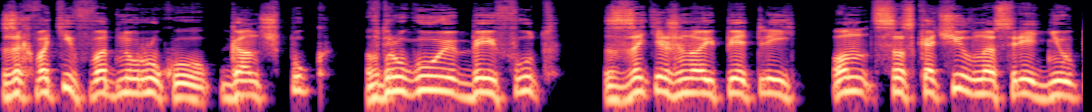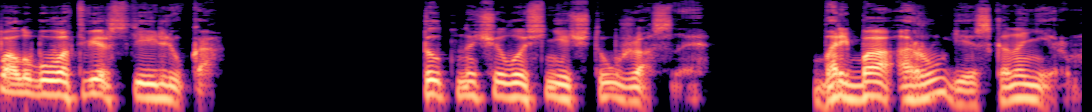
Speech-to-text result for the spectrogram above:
Захватив в одну руку ганшпук, в другую бейфут с затяжной петлей, он соскочил на среднюю палубу в отверстие люка. Тут началось нечто ужасное борьба орудия с канониром.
